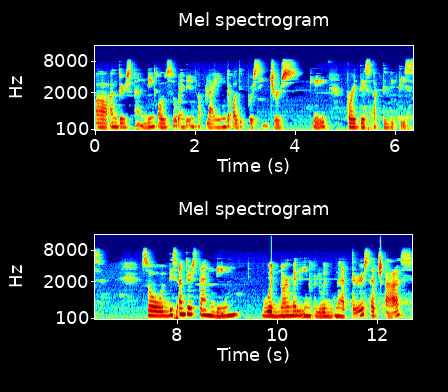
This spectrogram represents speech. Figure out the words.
uh, understanding also and in applying the audit procedures. Okay, for these activities. So this understanding would normally include matters such as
